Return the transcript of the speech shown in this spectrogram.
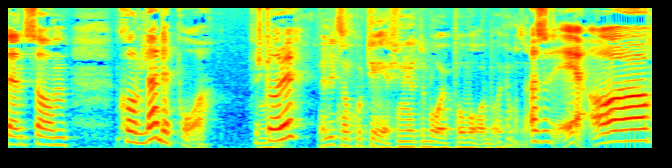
000 som kollade på. Förstår du? Det är lite som kortegen i Göteborg på valborg kan man säga. Alltså, det är- ja,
